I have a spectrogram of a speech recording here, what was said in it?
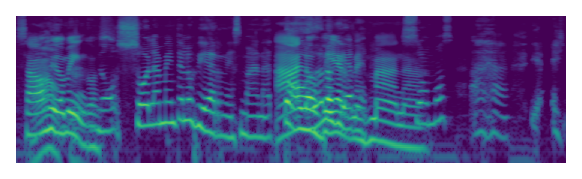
Sábados Ah, y ok. domingos. No, solamente los viernes, mana. Ah, todos los viernes, mana. Somos, ajá. es-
